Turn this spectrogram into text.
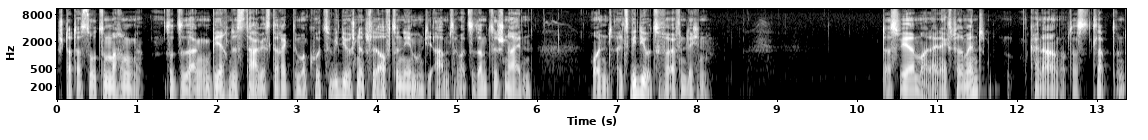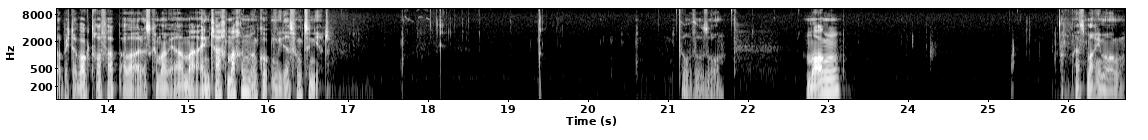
statt das so zu machen, sozusagen während des Tages direkt immer kurze Videoschnipsel aufzunehmen und die abends einmal zusammenzuschneiden und als Video zu veröffentlichen. Das wäre mal ein Experiment. Keine Ahnung, ob das klappt und ob ich da Bock drauf habe, aber das kann man ja mal einen Tag machen und gucken, wie das funktioniert. So, so, so. Morgen. Was mache ich morgen?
